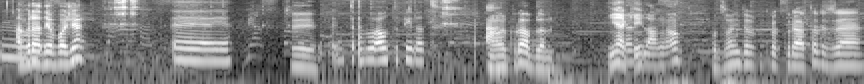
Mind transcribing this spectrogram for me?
no, A w radiowozie? y, Ty, to był autopilot. A. mamy problem. Jaki? Tesla, no. Podzwoni do prokurator, że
